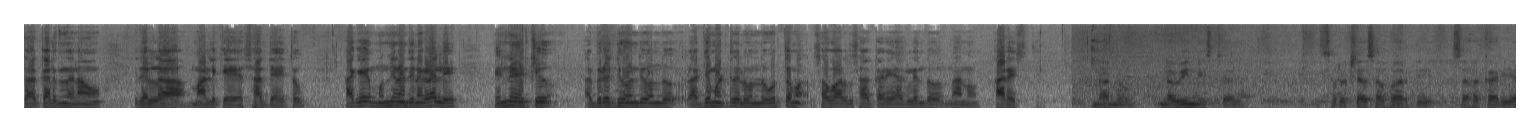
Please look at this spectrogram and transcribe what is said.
ಸಹಕಾರದಿಂದ ನಾವು ಇದೆಲ್ಲ ಮಾಡಲಿಕ್ಕೆ ಸಾಧ್ಯ ಆಯಿತು. ಹಾಗೆ ಮುಂದಿನ ದಿನಗಳಲ್ಲಿ ಇನ್ನೂ ಹೆಚ್ಚು ಅಭಿವೃದ್ಧಿ ಹೊಂದಿ ಒಂದು ರಾಜ್ಯ ಮಟ್ಟದಲ್ಲಿ ಒಂದು ಉತ್ತಮ ಸೌಹಾರ್ದ ಸಹಕಾರಿಯಾಗಲೆಂದು ನಾನು ಹಾರೈಸುತ್ತೇನೆ. ನಾನು ನವೀನ್ ನಿಸ್ತಲ್ ಸುರಕ್ಷಾ ಸೌಹಾರ್ದಿ ಸಹಕಾರಿಯ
